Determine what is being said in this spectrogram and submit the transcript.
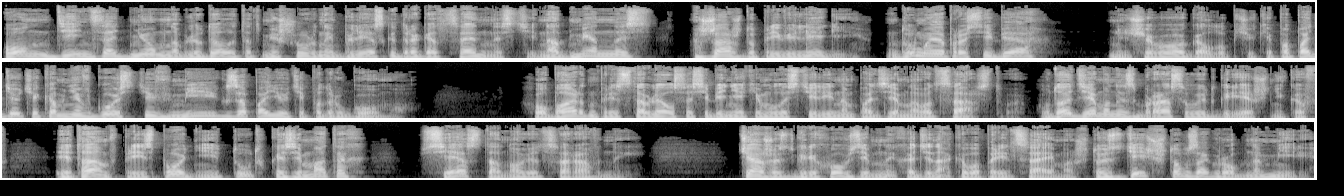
Он день за днем наблюдал этот мишурный блеск драгоценностей, надменность, жажду привилегий, думая про себя «Ничего, голубчики, попадете ко мне в гости, вмиг запоете по-другому». Хобарн представлялся себе неким властелином подземного царства, куда демоны сбрасывают грешников, и там, в преисподней, и тут, в казематах, все становятся равны. Тяжесть грехов земных одинаково порицаема, что здесь, что в загробном мире.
